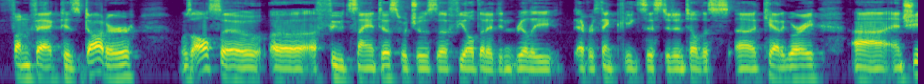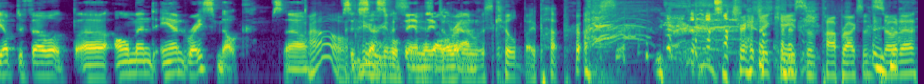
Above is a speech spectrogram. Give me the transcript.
fun fact his daughter was also uh, a food scientist, which was a field that I didn't really ever think existed until this uh, category. Uh, and she helped develop uh, almond and rice milk. So, Oh. successful You're gonna say family all around. Was killed by pop rocks. Tragic case of pop rocks and soda.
